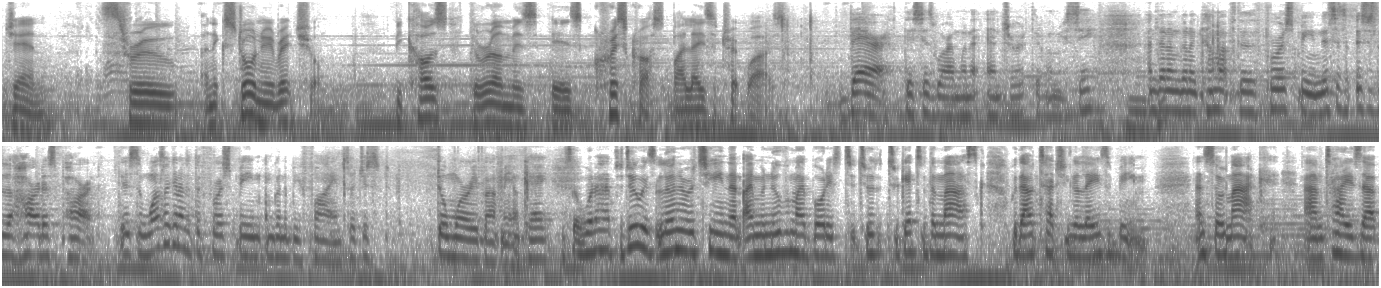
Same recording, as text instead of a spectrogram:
Gin through an extraordinary ritual because the room is, is crisscrossed by laser tripwires. There, this is where I'm going to enter the room, you see? And then I'm going to come up to the first beam. This is this is the hardest part. This, and once I get onto the first beam, I'm going to be fine. So just don't worry about me, okay? So what I have to do is learn a routine that I maneuver my body to, to, to get to the mask without touching a laser beam. And so Mac um, ties up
